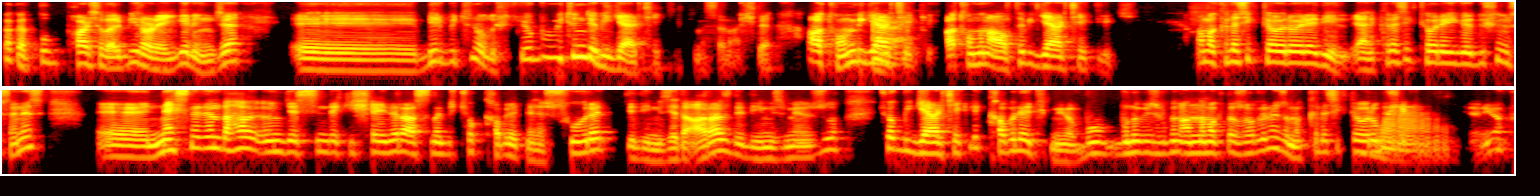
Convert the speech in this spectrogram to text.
Fakat bu parçalar bir araya gelince eee, bir bütün oluşturuyor. Bu bütün de bir gerçeklik mesela. İşte atom bir gerçeklik, atomun altı bir gerçeklik. Ama klasik teori öyle değil. Yani klasik teoriye göre düşünürseniz e, nesneden daha öncesindeki şeyleri aslında biz çok kabul etmiyoruz. Suret dediğimiz ya da araz dediğimiz mevzu çok bir gerçeklik kabul etmiyor. Bu Bunu biz bugün anlamakta zorlanıyoruz ama klasik teori bu şekilde Hı. deniyor.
